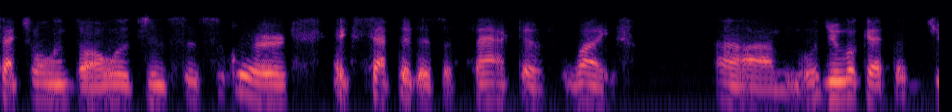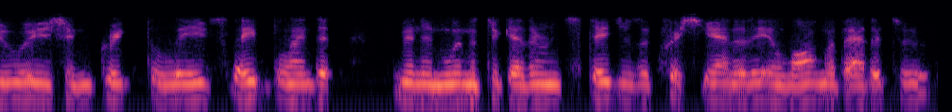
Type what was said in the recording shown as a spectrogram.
sexual indulgences were accepted as a fact of life. Um, when you look at the Jewish and Greek beliefs, they blended men and women together in stages of Christianity along with attitudes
